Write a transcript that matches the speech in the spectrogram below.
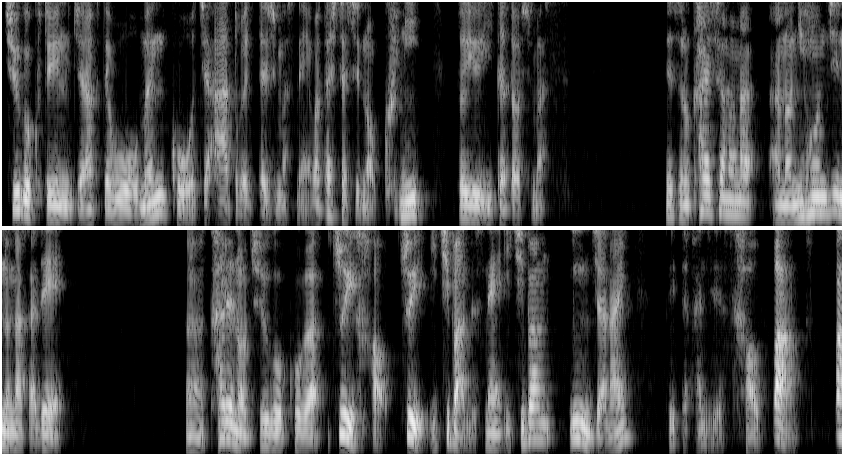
中国というんじゃなくて、我们国家とか言ったりしますね。私たちの国という言い方をします。で、その会社のな、あの、日本人の中で、うん、彼の中国語が最好、最一番ですね。一番いいんじゃないといった感じです。好棒。棒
